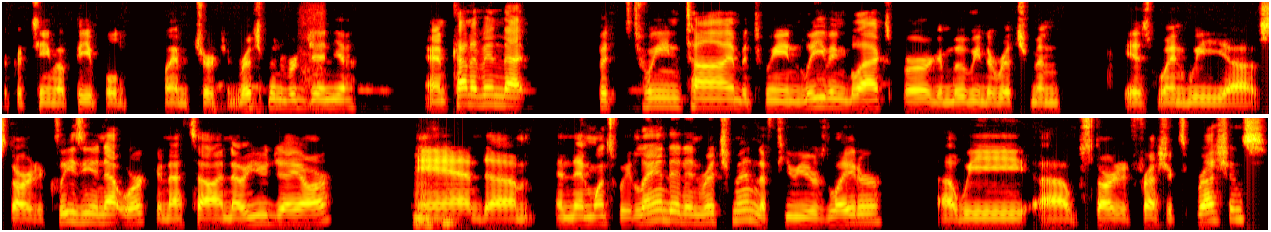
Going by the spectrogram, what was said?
took a team of people to plant a church in Richmond, Virginia. And kind of in that between time between leaving Blacksburg and moving to Richmond is when we uh, started Ecclesia Network. And that's how I know you, JR. Mm-hmm. And um, and then once we landed in Richmond, a few years later, uh, we uh, started Fresh Expressions,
